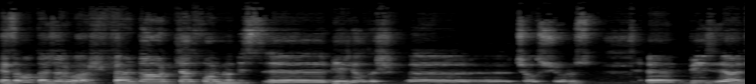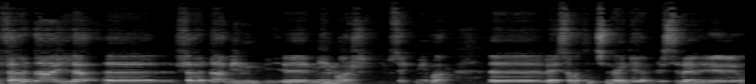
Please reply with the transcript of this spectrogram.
dezavantajlar var. Ferda Art platformuna biz e, bir yıldır e, çalışıyoruz. Biz yani Ferda ile Ferda bir mimar, yüksek mimar ve sanatın içinden gelen birisi ve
